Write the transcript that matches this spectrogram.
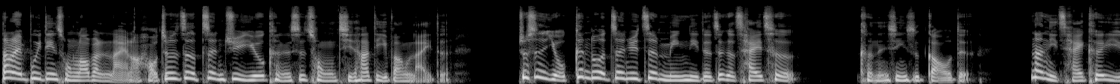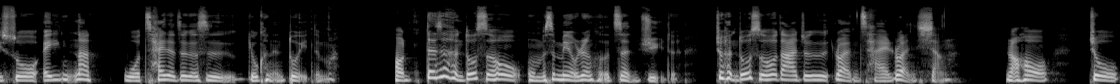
当然不一定从老板来了，好，就是这个证据也有可能是从其他地方来的，就是有更多的证据证明你的这个猜测可能性是高的，那你才可以说，哎，那我猜的这个是有可能对的嘛？好，但是很多时候我们是没有任何证据的，就很多时候大家就是乱猜乱想，然后就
